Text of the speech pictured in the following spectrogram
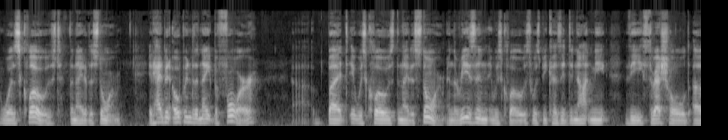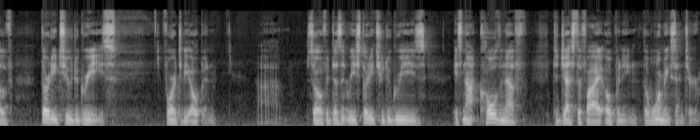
was closed the night of the storm. It had been opened the night before, uh, but it was closed the night of the storm. And the reason it was closed was because it did not meet the threshold of 32 degrees for it to be open. Uh, so if it doesn't reach 32 degrees, it's not cold enough to justify opening the warming center.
